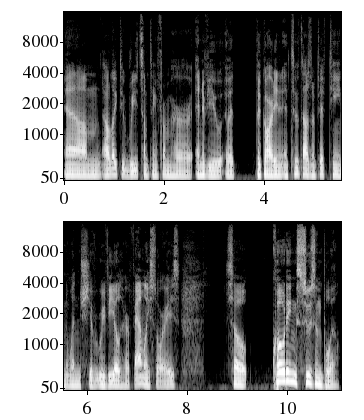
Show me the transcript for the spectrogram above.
Um, I would like to read something from her interview with The Guardian in 2015 when she revealed her family stories. So, quoting Susan Boyle,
